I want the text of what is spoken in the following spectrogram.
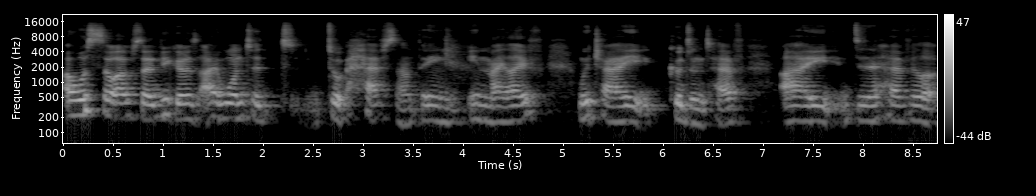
I was so upset because I wanted to have something in my life which I couldn't have. I didn't have uh,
